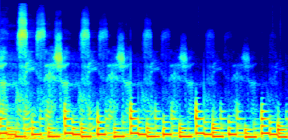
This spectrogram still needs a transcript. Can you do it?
V sessions. V sessions. V sessions. V sessions. V sessions. C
